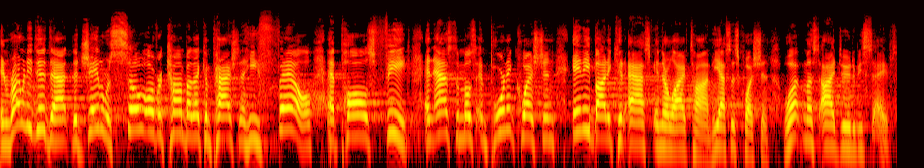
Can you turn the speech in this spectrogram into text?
and right when he did that, the jailer was so overcome by that compassion that he fell at Paul's feet and asked the most important question anybody could ask in their lifetime. He asked this question What must I do to be saved?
